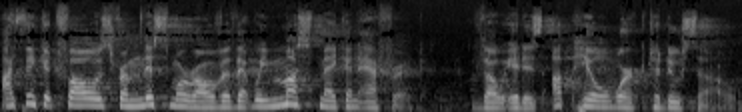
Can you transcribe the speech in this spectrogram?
I think it follows from this, moreover, that we must make an effort though it is uphill work to do so,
